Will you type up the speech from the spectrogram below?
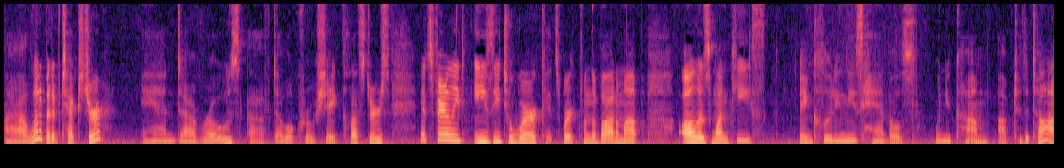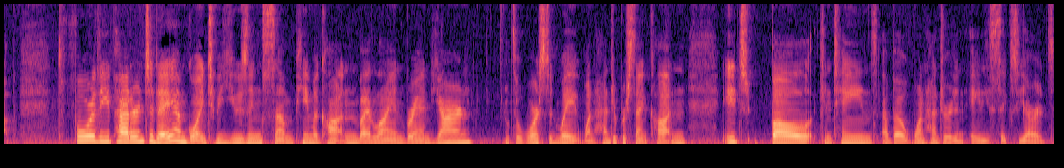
a little bit of texture and uh, rows of double crochet clusters. It's fairly easy to work. It's worked from the bottom up, all as one piece, including these handles when you come up to the top. For the pattern today, I'm going to be using some Pima Cotton by Lion Brand yarn. It's a worsted weight, 100% cotton. Each ball contains about 186 yards.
